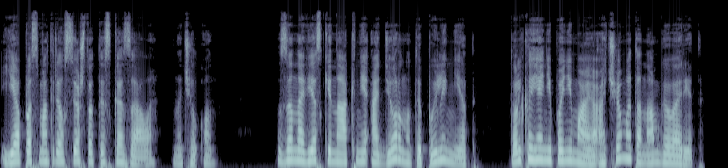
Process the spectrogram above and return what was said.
«Я посмотрел все, что ты сказала», — начал он. Занавески на окне одернуты, пыли нет. Только я не понимаю, о чем это нам говорит.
